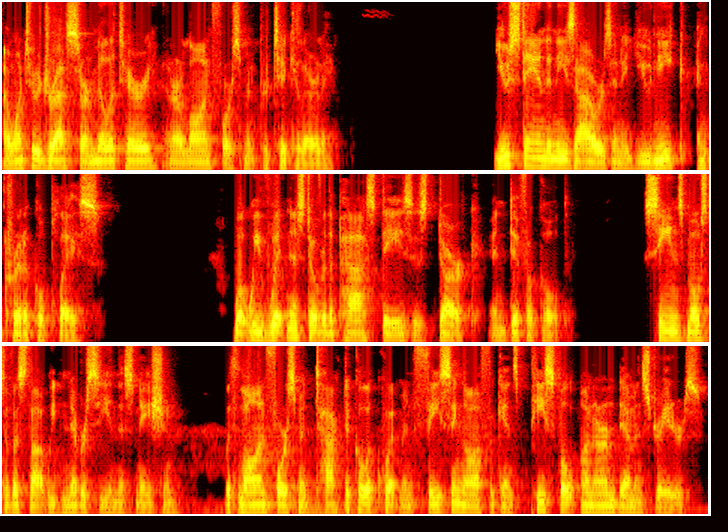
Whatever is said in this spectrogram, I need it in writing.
I want to address our military and our law enforcement particularly. You stand in these hours in a unique and critical place. What we've witnessed over the past days is dark and difficult. Scenes most of us thought we'd never see in this nation with law enforcement tactical equipment facing off against peaceful, unarmed demonstrators.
